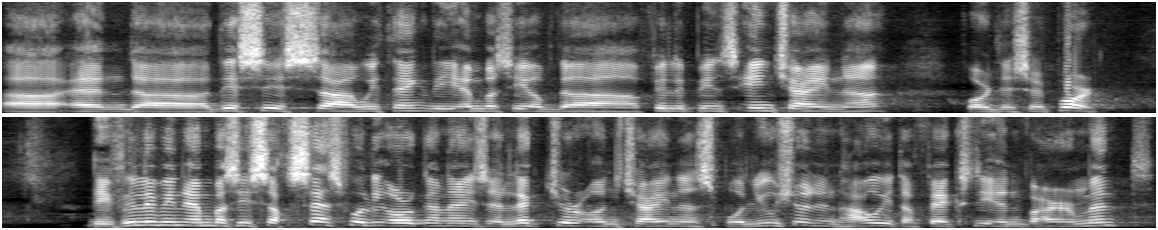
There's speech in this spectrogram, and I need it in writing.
Uh, and uh, this is, uh, we thank the Embassy of the Philippines in China for this report. The Philippine Embassy successfully organized a lecture on China's pollution and how it affects the environment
